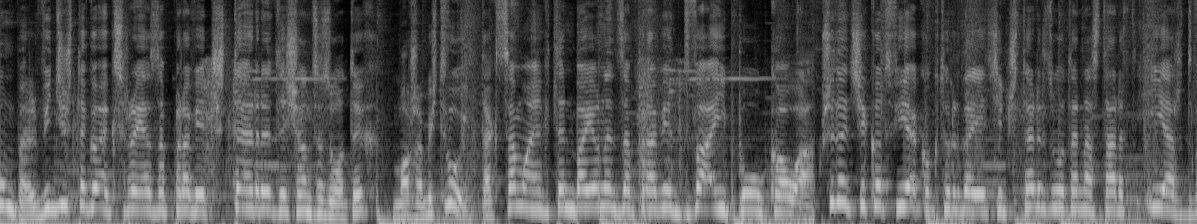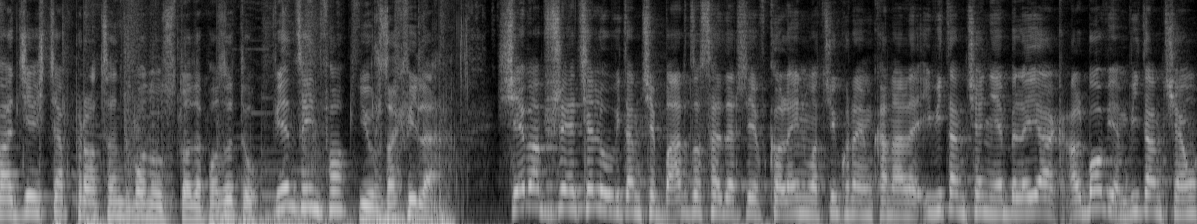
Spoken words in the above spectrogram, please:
kumpel, widzisz tego X-Raya za prawie 4000 zł? Może być twój. Tak samo jak ten bajonet za prawie 2,5 koła. Przyda ci się kod Fijako, który daje ci 4 zł na start i aż 20% bonusu do depozytu. Więcej info już za chwilę. Siema przyjacielu, witam cię bardzo serdecznie w kolejnym odcinku na moim kanale i witam cię nie byle jak, albowiem witam cię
